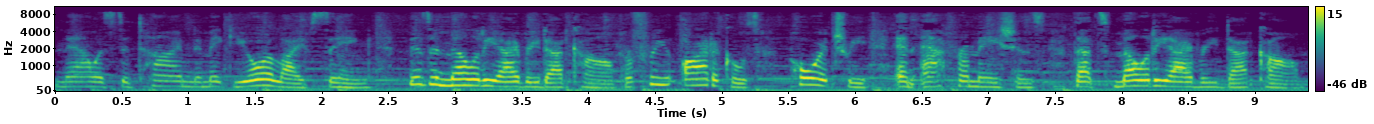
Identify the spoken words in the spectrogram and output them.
Now is the time to make your life sing. Visit melodyivory.com for free articles, poetry, and affirmations. That's melodyivory.com.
